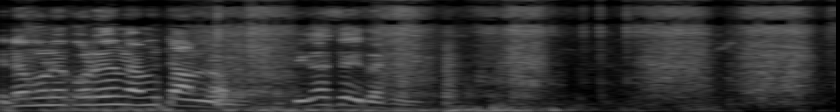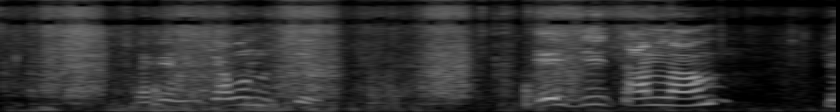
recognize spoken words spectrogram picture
এটা মনে করেন আমি টানলাম। ঠিক আছে, এই দেখেন। দেখেন কেমন হচ্ছে? এই যে টানলাম তো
